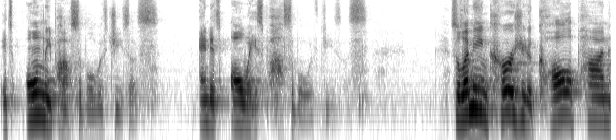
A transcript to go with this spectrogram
It's only possible with Jesus, and it's always possible with Jesus. So let me encourage you to call upon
